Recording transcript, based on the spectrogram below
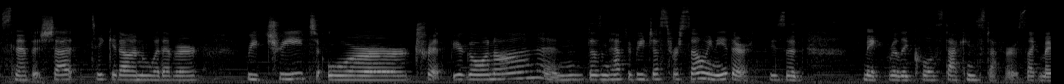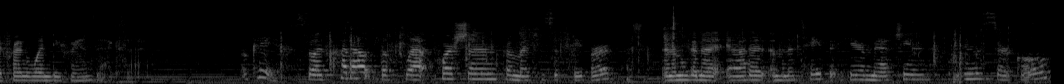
Snap it shut, take it on whatever retreat or trip you're going on and doesn't have to be just for sewing either. These would make really cool stocking stuffers like my friend Wendy Franzak said. Okay, so I've cut out the flat portion from my piece of paper and I'm gonna add it, I'm gonna tape it here matching in the circles.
